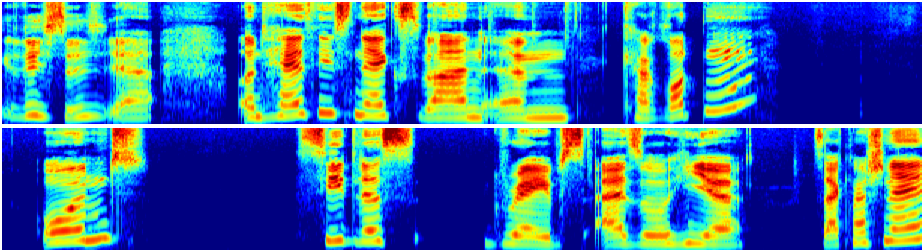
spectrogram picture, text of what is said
Richtig, ja. Und Healthy Snacks waren ähm, Karotten und Seedless Grapes. Also hier, sag mal schnell.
